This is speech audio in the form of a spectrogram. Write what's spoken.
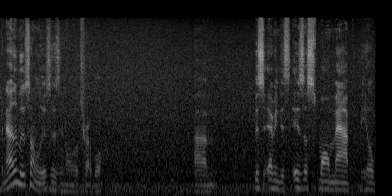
but now the Moose on Loose is in a little trouble. Um, this, I mean, this is a small map. He'll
